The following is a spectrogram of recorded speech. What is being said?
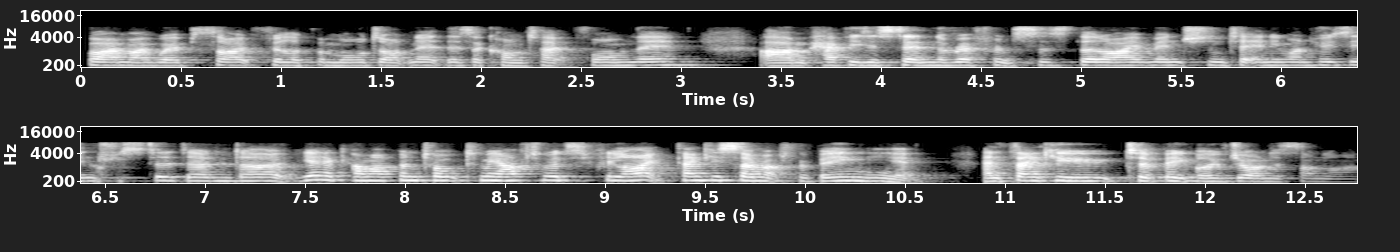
via my website, philippamoore.net. There's a contact form there. I'm happy to send the references that I mentioned to anyone who's interested and, uh, yeah, come up and talk to me afterwards if you like. Thank you so much for being here. And thank you to people who've joined us online.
